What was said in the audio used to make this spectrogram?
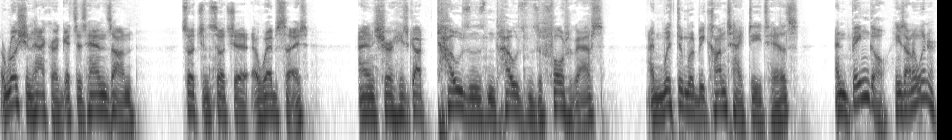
A Russian hacker gets his hands on such and such a, a website, and sure he's got thousands and thousands of photographs, and with them will be contact details, and bingo, he's on a winner.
